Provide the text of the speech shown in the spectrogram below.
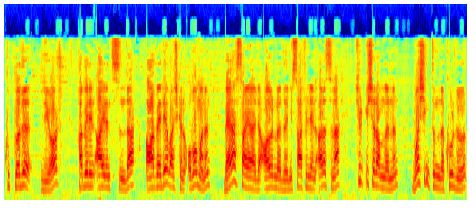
kutladı diyor. Haberin ayrıntısında ABD Başkanı Obama'nın Beyaz Saray'da ağırladığı misafirlerin arasına Türk iş adamlarının Washington'da kurduğu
